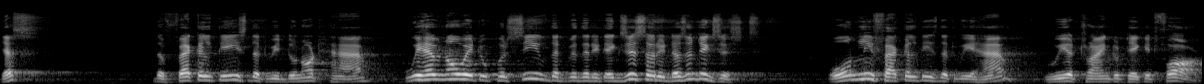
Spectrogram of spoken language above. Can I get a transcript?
Yes? The faculties that we do not have, We have no way to perceive that whether it exists or it doesn't exist. Only faculties that we have, we are trying to take it far.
